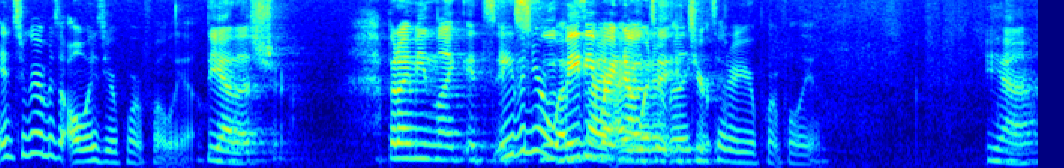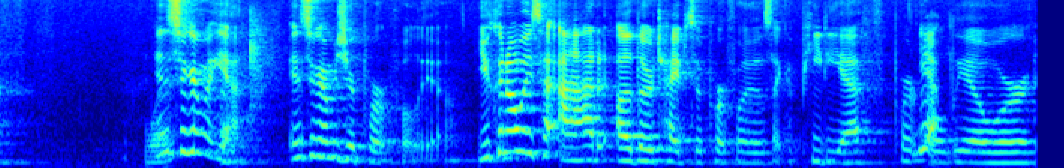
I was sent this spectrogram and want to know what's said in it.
Instagram is always your portfolio. yeah, that's true. But I mean, like it's, Even your website, maybe right now I it's, wouldn't it's really your consider your portfolio. yeah. What? Instagram, yeah. Instagram is your portfolio. You can always add other types of portfolios, like a PDF portfolio or,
